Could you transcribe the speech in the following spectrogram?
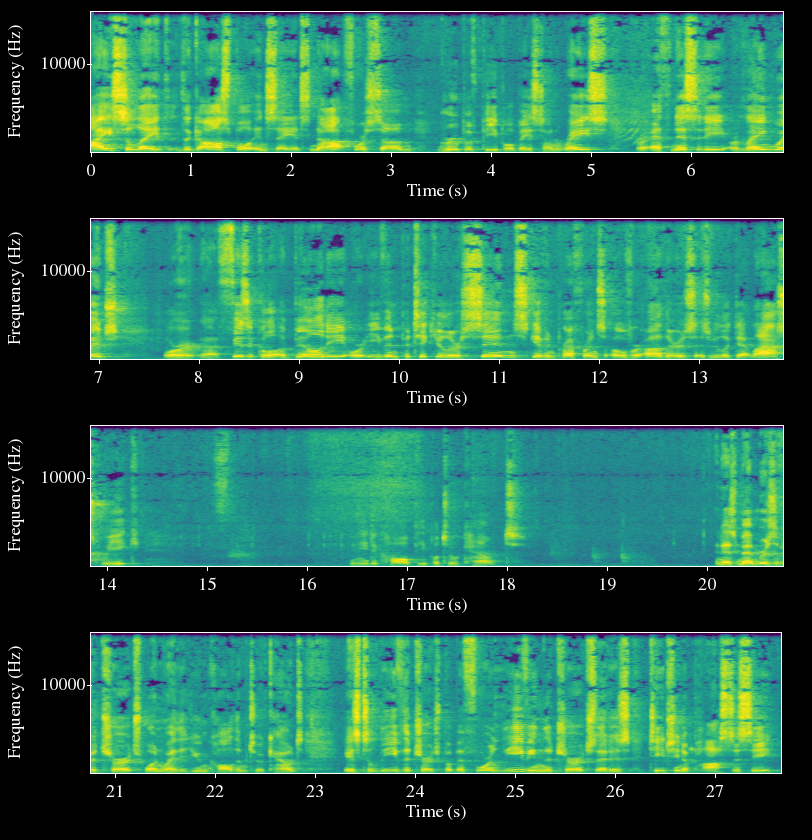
isolate the gospel and say it's not for some group of people based on race or ethnicity or language or uh, physical ability or even particular sins given preference over others, as we looked at last week, we need to call people to account. And as members of a church, one way that you can call them to account is to leave the church. But before leaving the church, that is teaching apostasy,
